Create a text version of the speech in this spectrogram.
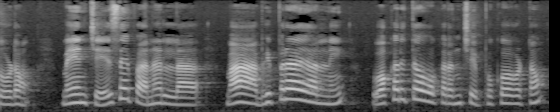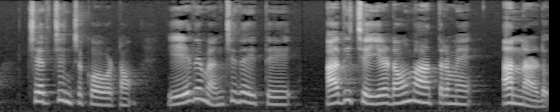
చూడం. మేం చేసే పనల్లా మా అభిప్రాయాల్ని ఒకరితో ఒకరం చెప్పుకోవటం చర్చించుకోవటం. ఏది మంచిదైతే అది చెయ్యడం మాత్రమే అన్నాడు.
